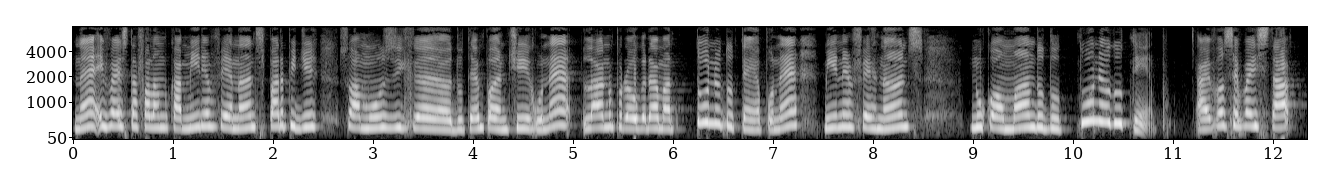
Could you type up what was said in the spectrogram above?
né? E vai estar falando com a Miriam Fernandes para pedir sua música do tempo antigo, né? Lá no programa Túnel do Tempo, né? Miriam Fernandes no comando do Túnel do Tempo. Aí você vai estar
